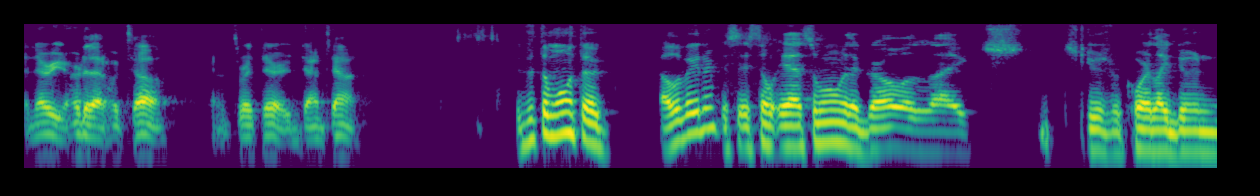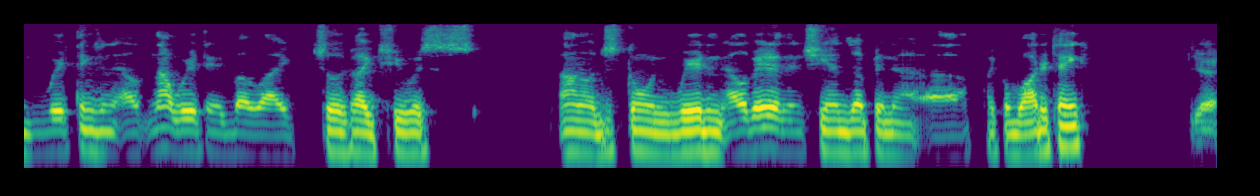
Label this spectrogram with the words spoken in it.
I never even heard of that hotel, and it's right there downtown. Is it the one with the elevator? It's, it's the, yeah, it's the one where the girl was like sh- she was recorded like doing weird things in the ele- not weird things, but like she looked like she was I don't know, just going weird in the elevator. And then she ends up in a uh, like a water tank. Yeah.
